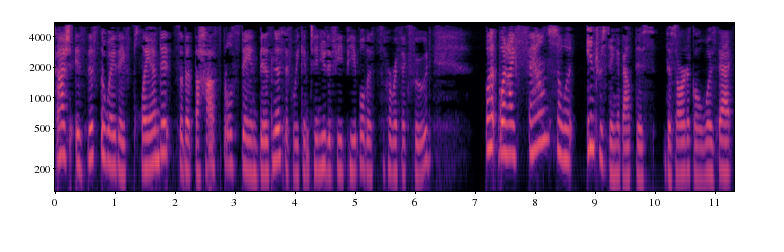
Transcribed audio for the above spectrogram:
gosh, is this the way they've planned it so that the hospitals stay in business if we continue to feed people this horrific food? But what I found so interesting about this, this article was that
